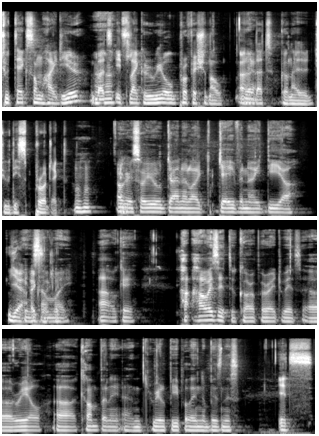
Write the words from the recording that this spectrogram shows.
to take some idea, but Uh-huh. it's like a real professional uh, Yeah. that's gonna do this project. hmm Okay. So you kind of like gave an idea Yeah, in exactly. some way. Ah, okay. H- how is it to cooperate with a real uh, company and real people in the business? it's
